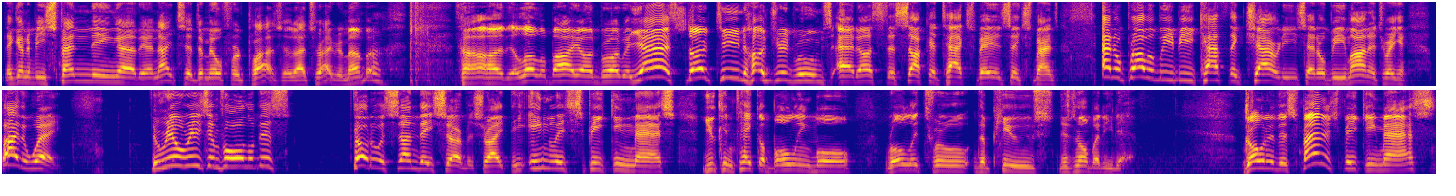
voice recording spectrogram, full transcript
they're going to be spending uh, their nights at the Milford Plaza. That's right, remember? Uh, the lullaby on Broadway. Yes, 1,300 rooms at us, the sucker taxpayers' expense. And it'll probably be Catholic charities that'll be monitoring it. By the way, the real reason for all of this go to a Sunday service, right? The English speaking Mass. You can take a bowling ball, roll it through the pews, there's nobody there. Go to the Spanish speaking Mass,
